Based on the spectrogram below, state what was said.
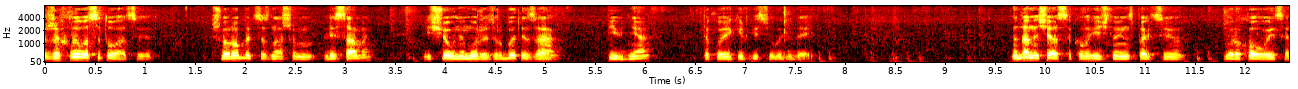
Жахлива ситуація, що робиться з нашими лісами і що вони можуть зробити за півдня такою кількістю людей. На даний час екологічною інспекцією вираховуються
